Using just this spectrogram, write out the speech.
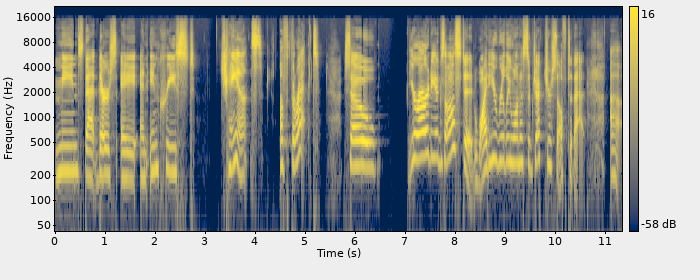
means that there's a an increased chance of threat. So you're already exhausted. Why do you really want to subject yourself to that? Uh,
